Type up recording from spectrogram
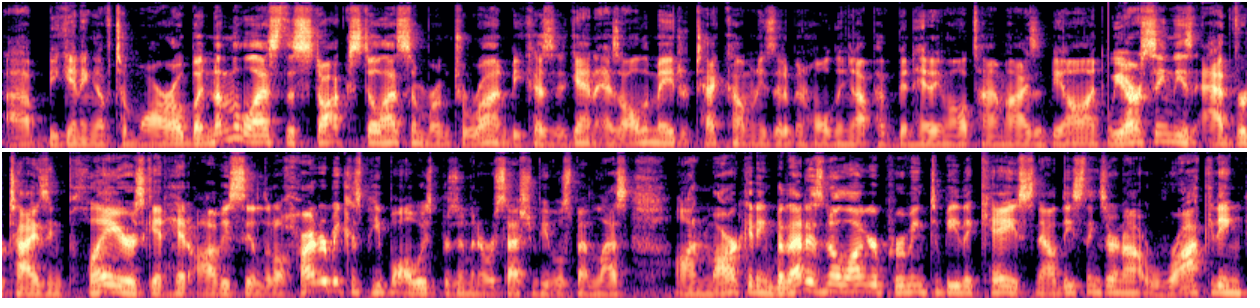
uh, beginning of tomorrow. But nonetheless, the stock still has some room to run because, again, as all the major tech companies that have been holding up have been hitting all time highs and beyond, we are seeing these advertising players get hit obviously a little harder because people always presume in a recession people spend less on marketing. But that is no longer proving to be the case. Now, these things are not rocketing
